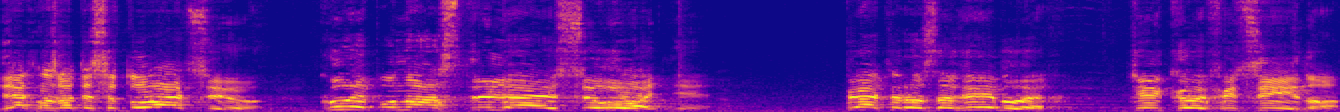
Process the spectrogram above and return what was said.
як назвати ситуацію, коли по нас стріляють сьогодні. П'ятеро загиблих тільки офіційно,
